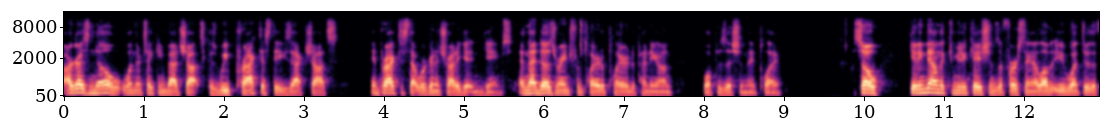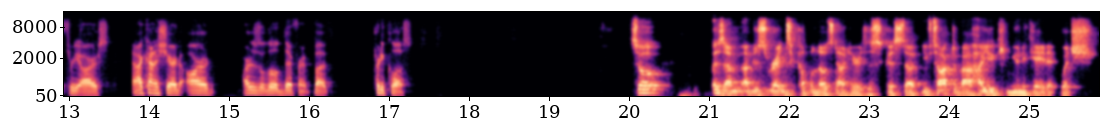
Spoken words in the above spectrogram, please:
our guys know when they're taking bad shots because we practice the exact shots in practice that we're going to try to get in games, and that does range from player to player depending on what position they play. So getting down the communications, the first thing I love that you went through the three R's. And I kind of shared our ours is a little different, but pretty close. So as I'm, I'm just writing a couple notes down here. This is good stuff. You've talked about how you communicate it, which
